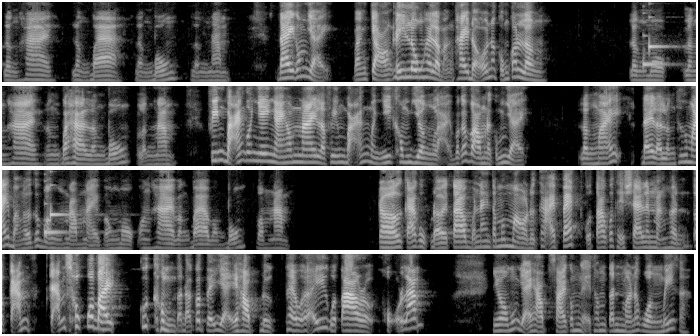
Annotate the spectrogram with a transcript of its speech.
lần hai lần ba lần bốn lần năm. Đây cũng vậy bạn chọn đi luôn hay là bạn thay đổi nó cũng có lần lần 1 lần 2 lần 3 lần 4 lần 5 phiên bản của nhi ngày hôm nay là phiên bản mà nhi không dừng lại và cái vòng này cũng vậy. Lần mấy? Đây là lần thứ mấy bạn ở cái vòng đồng này? Vòng 1 vòng 2 vòng 3 vòng 4 vòng 5 trời ơi, cả cuộc đời tao, bữa nay tao mới mò được cái ipad của tao có thể share lên màn hình. Tao cảm cảm xúc quá bay. Cuối cùng tao đã có thể dạy học được theo ý của tao rồi. Khổ lắm. Nhưng mà muốn dạy học xài công nghệ thông tin mà nó quần miết à.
